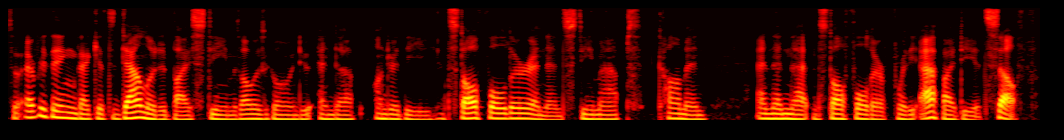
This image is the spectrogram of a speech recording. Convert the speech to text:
So everything that gets downloaded by Steam is always going to end up under the install folder and then Steam apps common, and then that install folder for the app ID itself.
